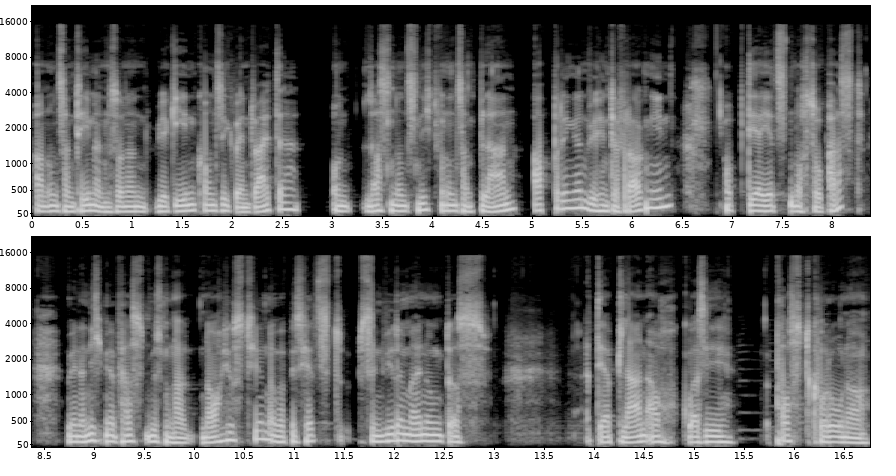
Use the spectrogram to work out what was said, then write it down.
an unseren Themen, sondern wir gehen konsequent weiter und lassen uns nicht von unserem Plan abbringen. Wir hinterfragen ihn, ob der jetzt noch so passt. Wenn er nicht mehr passt, müssen wir halt nachjustieren. Aber bis jetzt sind wir der Meinung, dass der Plan auch quasi post-Corona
